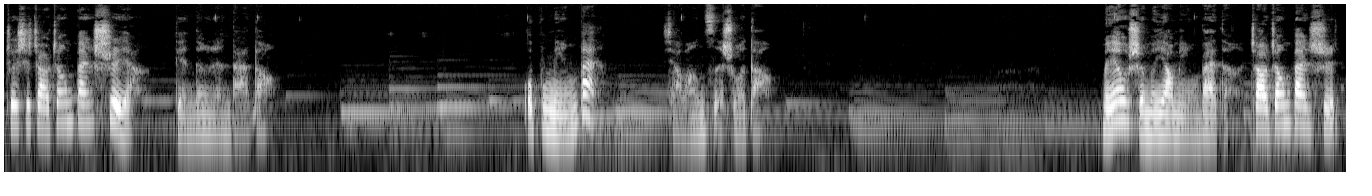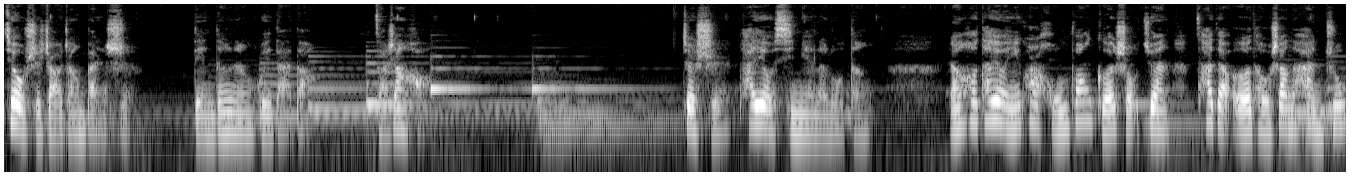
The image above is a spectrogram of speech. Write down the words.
这是照章办事呀，点灯人答道。我不明白，小王子说道。没有什么要明白的，照章办事就是照章办事，点灯人回答道。早上好。这时他又熄灭了路灯。然后他用一块红方格手绢擦掉额头上的汗珠。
